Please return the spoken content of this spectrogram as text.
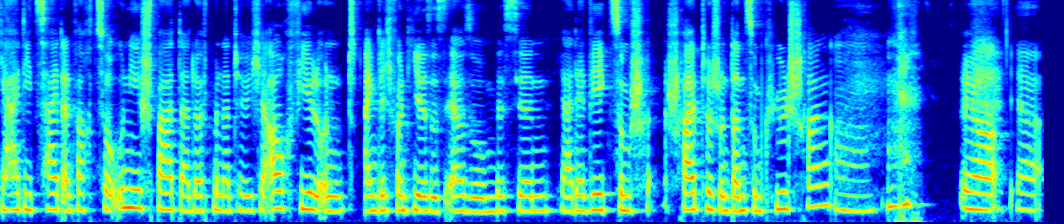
ja, die Zeit einfach zur Uni spart, da läuft man natürlich ja auch viel und eigentlich von hier ist es eher so ein bisschen, ja, der Weg zum Sch Schreibtisch und dann zum Kühlschrank. Mhm. ja. Ja.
